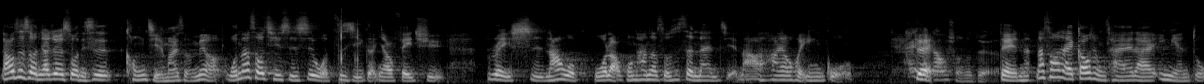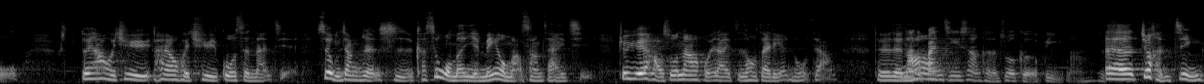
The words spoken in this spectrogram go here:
然后这时候人家就会说你是空姐吗？还是什么？没有，我那时候其实是我自己一个人要飞去瑞士，然后我我老公他那时候是圣诞节，然后他要回英国，对，高雄就对了。对，那那时候来高雄才来一年多，对他回去他要回去过圣诞节，所以我们这样认识。可是我们也没有马上在一起，就约好说那回来之后再联络这样。对对对，然后班机上可能坐隔壁嘛，呃，就很近，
